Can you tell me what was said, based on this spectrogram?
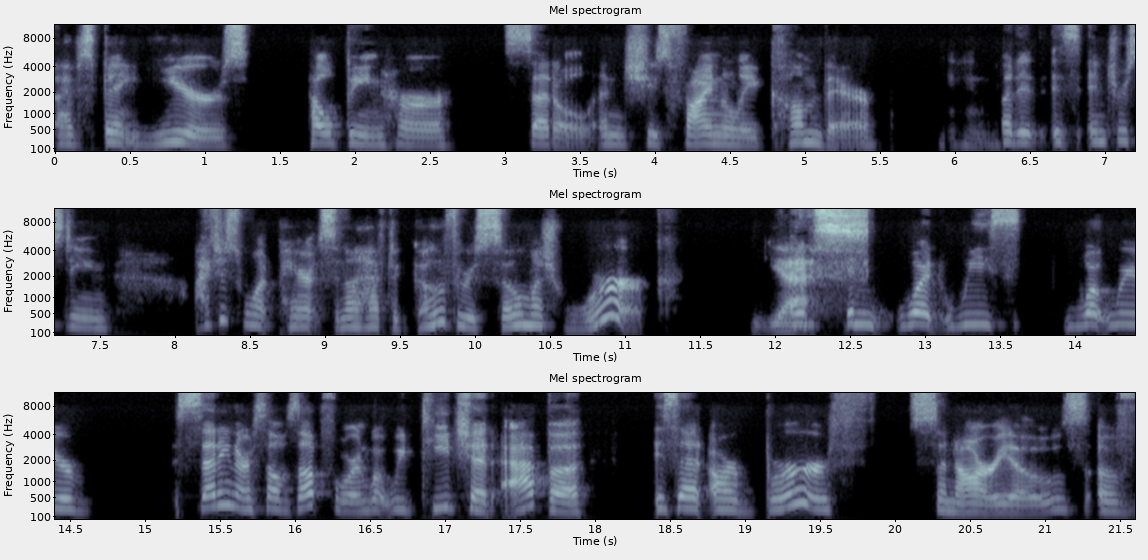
I've spent years helping her settle, and she's finally come there. Mhm. But it, it's interesting. I just want parents to not have to go through so much work. Yes. And, what we what we're setting ourselves up for and what we teach at APPPAH is that our birth scenarios of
